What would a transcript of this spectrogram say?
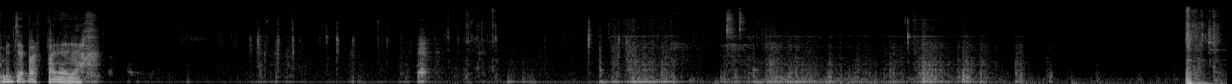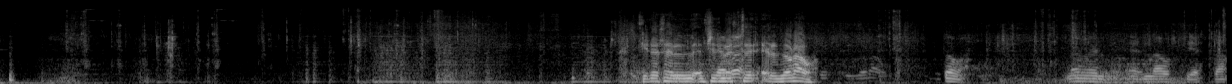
Vete para España ya. ¿Quieres el, el silvestre, el dorado? Toma. Dame el, el- la hostia esta.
